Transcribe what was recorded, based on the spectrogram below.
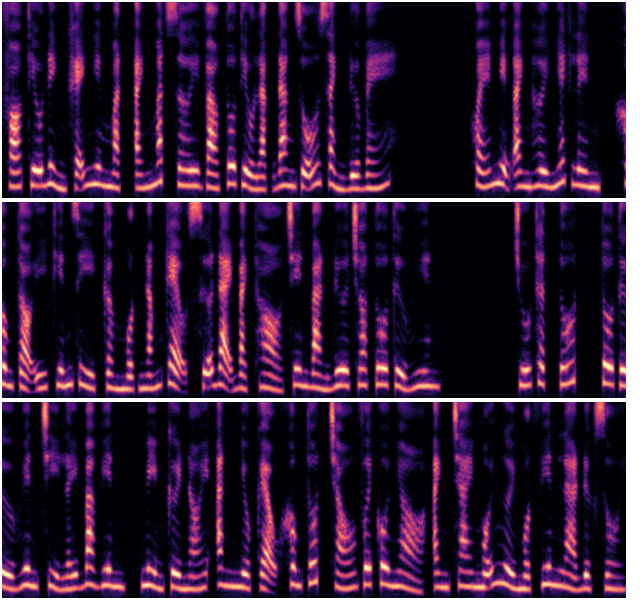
Phó Thiếu Đình khẽ nghiêng mặt ánh mắt rơi vào Tô Tiểu Lạc đang dỗ dành đứa bé. Khóe miệng anh hơi nhếch lên, không tỏ ý kiến gì cầm một nắm kẹo sữa đại bạch thỏ trên bàn đưa cho Tô Tử Huyên. Chú thật tốt, Tô Tử Huyên chỉ lấy ba viên, mỉm cười nói ăn nhiều kẹo không tốt cháu với cô nhỏ, anh trai mỗi người một viên là được rồi.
